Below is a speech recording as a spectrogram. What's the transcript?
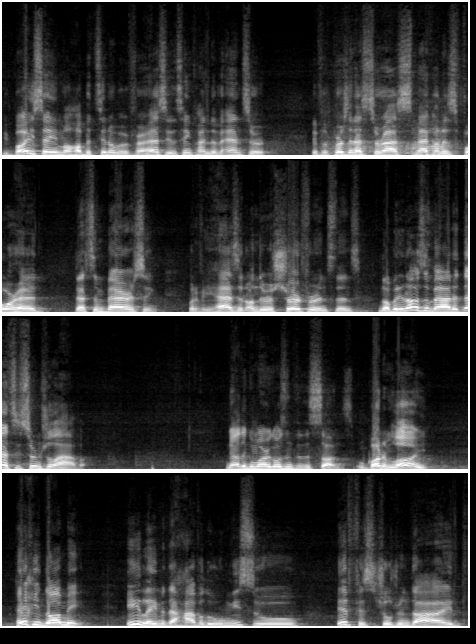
The same kind of answer. If a person has saras smack on his forehead, that's embarrassing. But if he has it under his shirt, for instance, nobody knows about it, that's Yisurim Shalahava. Now the Gemara goes into the sons. Ubanim loy. If his children died,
